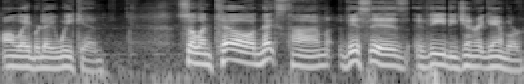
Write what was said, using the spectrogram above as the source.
on Labor Day weekend. So until next time, this is the Degenerate Gambler.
